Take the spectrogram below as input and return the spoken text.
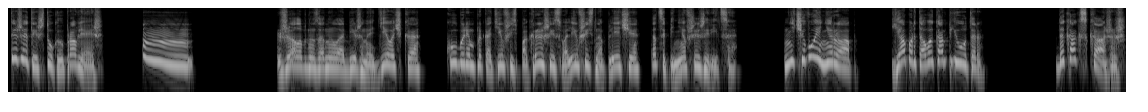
Ты же этой штукой управляешь». «М-м-м». Жалобно заныла обиженная девочка, кубарем прокатившись по крыше и свалившись на плечи оцепеневшей жрицы. «Ничего я не раб. Я бортовой компьютер». «Да как скажешь»,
